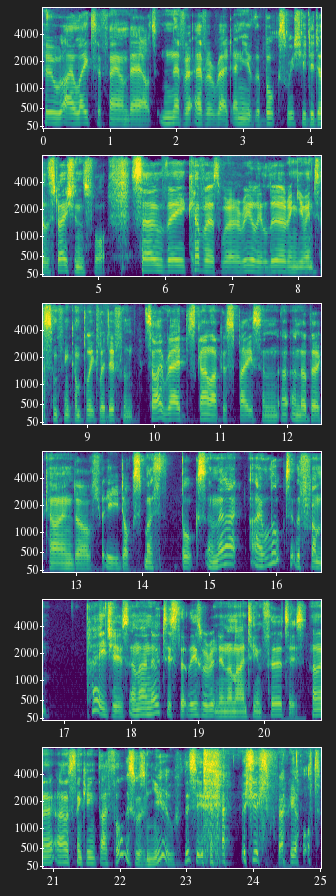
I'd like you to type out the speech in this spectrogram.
who I later found out never ever read any of the books which he did illustrations for. So the covers were really luring you into something completely different. So I read Skylark Space and uh, another kind of E. Doc Smith books, and then I, I looked at the front pages, and I noticed that these were written in the 1930s. And I, I was thinking, I thought this was new. This is this is very old.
